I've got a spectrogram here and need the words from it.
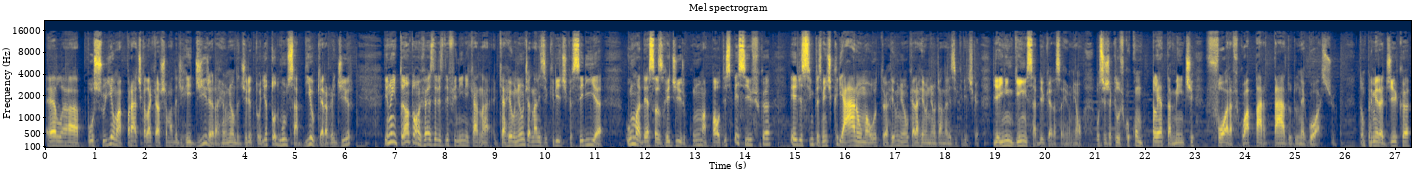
ela possuía uma prática lá que era chamada de redir, era a reunião da diretoria, todo mundo sabia o que era redir, e, no entanto, ao invés deles definirem que a, que a reunião de análise crítica seria uma dessas redir com uma pauta específica, eles simplesmente criaram uma outra reunião, que era a reunião de análise crítica. E aí ninguém sabia o que era essa reunião. Ou seja, aquilo ficou completamente fora, ficou apartado do negócio. Então, primeira dica,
